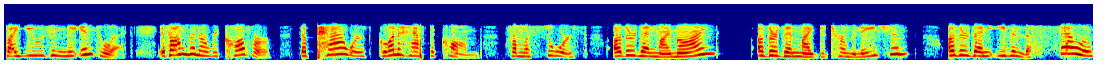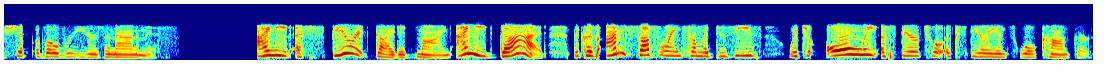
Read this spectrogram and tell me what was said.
by using the intellect. If I'm going to recover, the power's going to have to come from a source other than my mind, other than my determination, other than even the fellowship of Overeaters Anonymous. I need a spirit guided mind. I need God because I'm suffering from a disease which only a spiritual experience will conquer.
